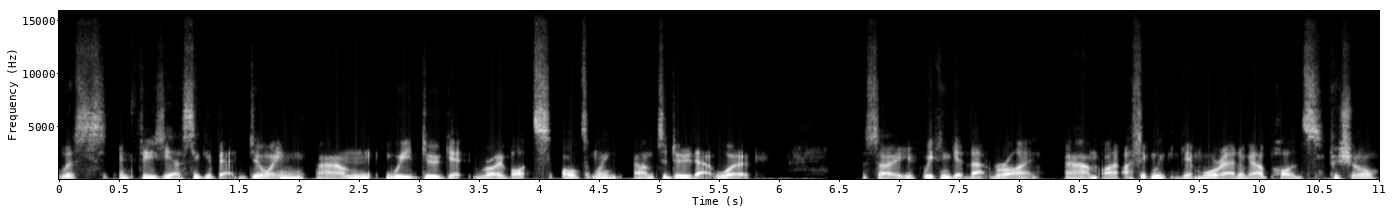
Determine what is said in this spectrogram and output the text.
less enthusiastic about doing, um, we do get robots ultimately um, to do that work. So if we can get that right, um, I, I, think we can get more out of our pods for sure.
